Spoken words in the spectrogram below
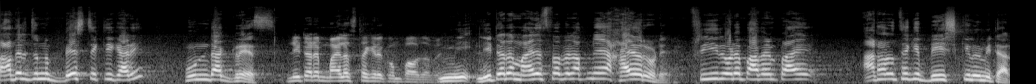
তাদের জন্য বেস্ট একটি গাড়ি হুন্ডা গ্রেস। লিটারে মাইলেজটা কীরকম পাওয়া যাবে? লিটারে মাইলেজ পাবেন আপনি হাইওয়ে রোডে ফ্রি রোডে পাবেন প্রায় আঠারো থেকে বিশ কিলোমিটার।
